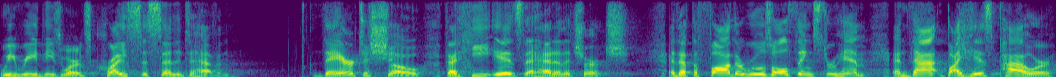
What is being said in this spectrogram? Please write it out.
we read these words Christ ascended to heaven there to show that he is the head of the church and that the Father rules all things through him, and that by his power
